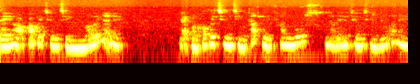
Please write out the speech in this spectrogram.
Đấy, họ có cái chương trình mới nữa này. Lại còn có cái chương trình thấp hình phân boost là lên chương trình nữa này.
